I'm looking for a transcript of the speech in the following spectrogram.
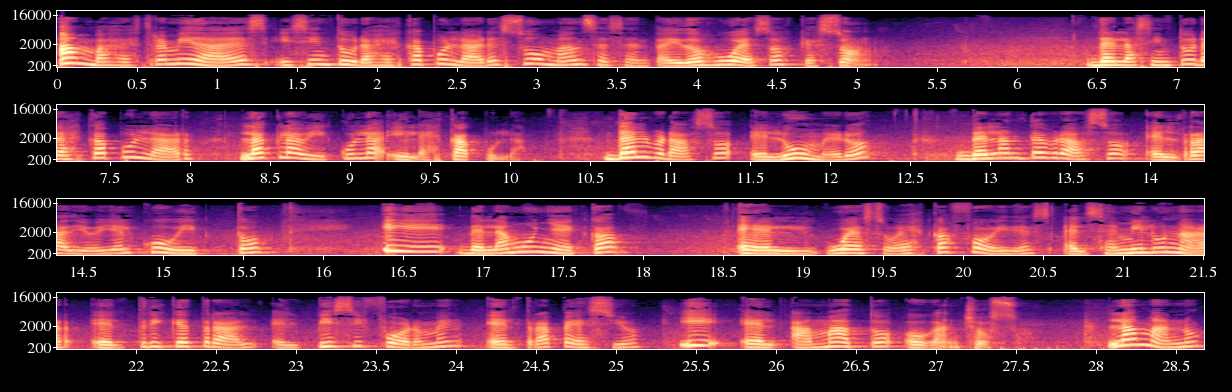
Ambas extremidades y cinturas escapulares suman 62 huesos que son de la cintura escapular, la clavícula y la escápula, del brazo el húmero, del antebrazo el radio y el cúbito. Y de la muñeca el hueso escafoides, el semilunar, el triquetral, el pisiforme, el trapecio y el amato o ganchoso. La mano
